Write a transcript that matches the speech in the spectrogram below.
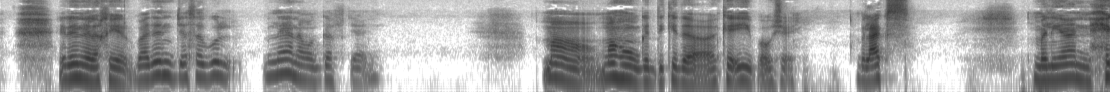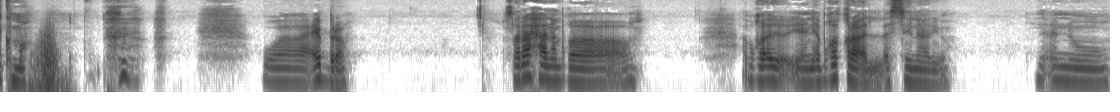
إلين الأخير. بعدين جالسة أقول ليه أنا وقفت يعني؟ ما ما هو قد كده كئيب أو شيء. بالعكس. مليان حكمة. وعبرة. صراحة أنا أبغى أبغى يعني أبغى أقرأ ال- السيناريو. لأنه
